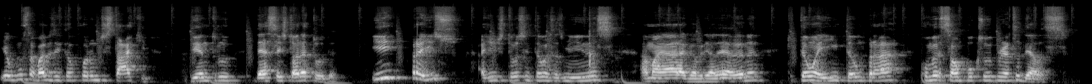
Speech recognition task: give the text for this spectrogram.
e alguns trabalhos então foram destaque dentro dessa história toda. E para isso, a gente trouxe então essas meninas, a Mayara, a Gabriela e a Ana, que estão aí então para conversar um pouco sobre o projeto delas.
